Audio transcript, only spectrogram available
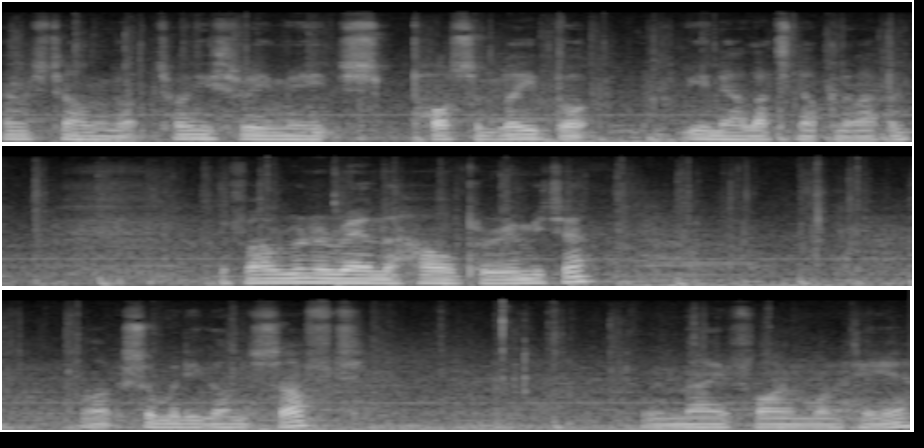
How much time we got? 23 minutes possibly, but you know that's not going to happen. If I run around the whole perimeter, like somebody gone soft, we may find one here.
